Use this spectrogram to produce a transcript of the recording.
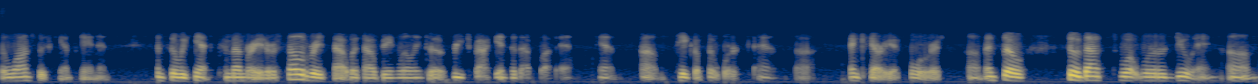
to launch this campaign. And, and so we can't commemorate or celebrate that without being willing to reach back into that blood and, and um, take up the work and, uh, and carry it forward. Um, and so, so that's what we're doing, um,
